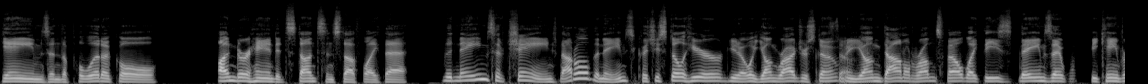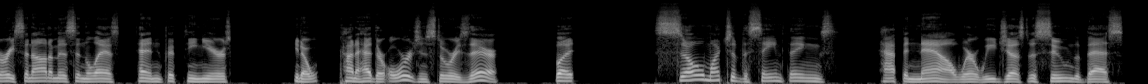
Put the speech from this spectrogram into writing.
games and the political underhanded stunts and stuff like that. The names have changed, not all the names, because you still hear, you know, a young Roger Stone, a young Donald Rumsfeld, like these names that became very synonymous in the last 10, 15 years, you know, kind of had their origin stories there. But so much of the same things happen now where we just assume the best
